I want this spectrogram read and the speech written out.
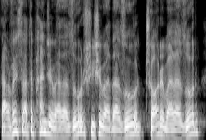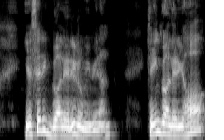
طرفای ساعت پنج بعد از ظهر شیش بعد از ظهر چهار بعد از ظهر یه سری گالری رو می‌بینن که این گالری ها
